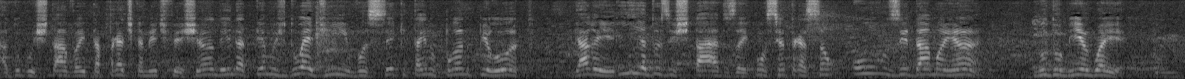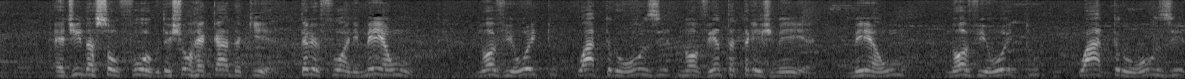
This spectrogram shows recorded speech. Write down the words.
A do Gustavo aí tá praticamente fechando. E ainda temos do Edinho, você que tá aí no plano piloto. Galeria dos Estados aí, concentração 11 da manhã no domingo aí. Edinho da Sou Fogo deixou um recado aqui. Telefone 61 98 411 9036. 61 98 411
